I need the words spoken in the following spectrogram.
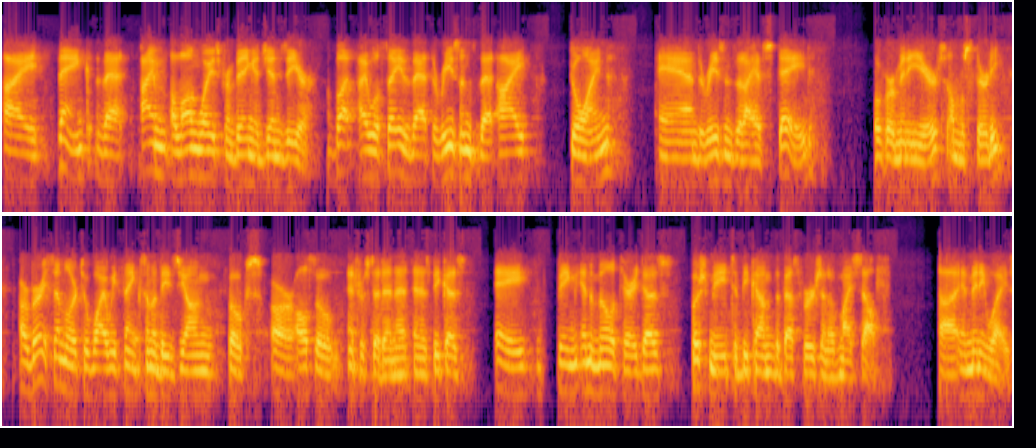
I think that I'm a long ways from being a Gen Zer. But I will say that the reasons that I joined and the reasons that I have stayed over many years, almost 30, are very similar to why we think some of these young folks are also interested in it. And it's because, A, being in the military does push me to become the best version of myself uh, in many ways.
